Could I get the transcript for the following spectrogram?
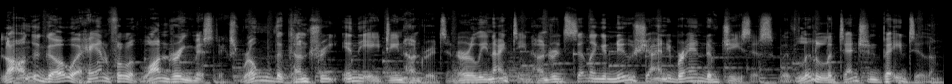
Long ago, a handful of wandering mystics roamed the country in the 1800s and early 1900s selling a new shiny brand of Jesus with little attention paid to them.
